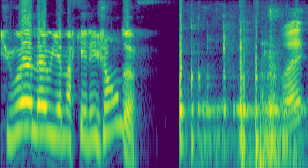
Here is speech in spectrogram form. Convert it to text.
tu vois là où il y a marqué légende? Ouais.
